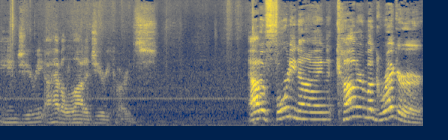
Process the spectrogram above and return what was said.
And Jiri. I have a lot of Jiri cards. Out of 49, Conor McGregor.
